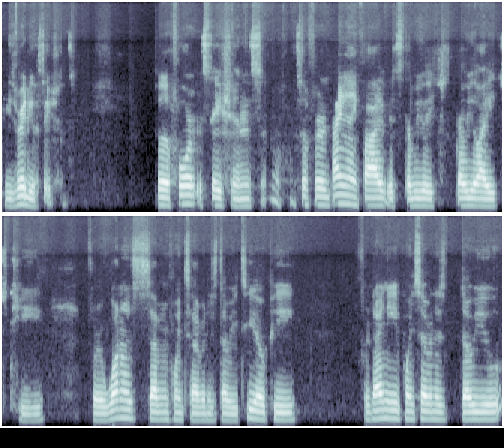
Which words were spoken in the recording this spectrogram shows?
these radio stations. So, the four stations, so for 99.5, it's WH, WIHT. For 107.7 is WTOP. For 98.7 is W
